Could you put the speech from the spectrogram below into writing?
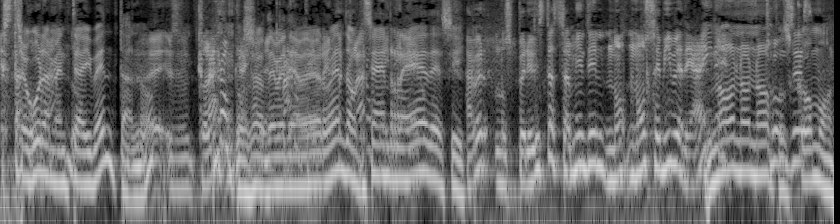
Está Seguramente cobrando. hay venta, ¿no? Eh, claro. O que- sea, debe de claro haber venta, aunque sea en redes y- A ver, los periodistas también tienen, no, no se vive de aire. No, no, no, pues, ¿cómo?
